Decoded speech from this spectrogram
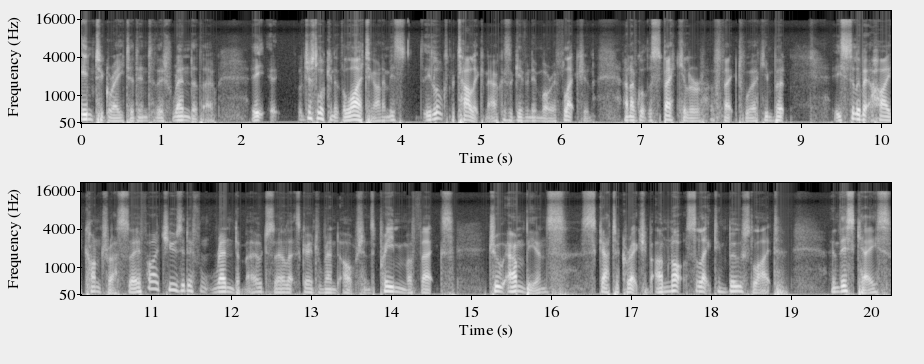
integrated into this render though. It, just looking at the lighting on him, he looks metallic now because I've given him more reflection. And I've got the specular effect working, but he's still a bit high contrast. So if I choose a different render mode, so let's go into render options, premium effects, true ambience, scatter correction, but I'm not selecting boost light. In this case,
